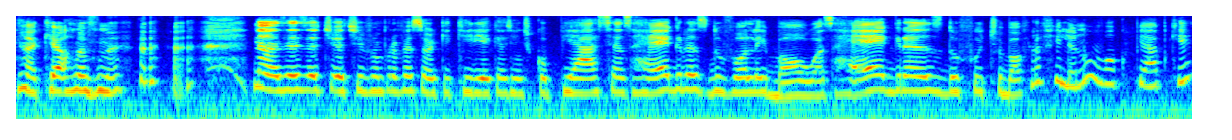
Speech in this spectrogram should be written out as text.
Aquelas, né? Não, às vezes eu, tive um professor que queria que a gente copiasse as regras do voleibol, as regras do futebol. Eu falei, filho, eu não vou copiar porque.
